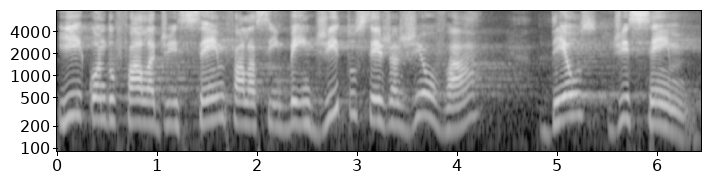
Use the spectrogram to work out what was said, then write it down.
E quando fala de Sem, fala assim: Bendito seja Jeová, Deus de Sem.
